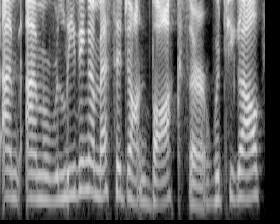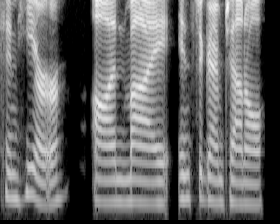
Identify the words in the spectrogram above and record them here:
I'm I'm leaving a message on Voxer, which you all can hear on my Instagram channel.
